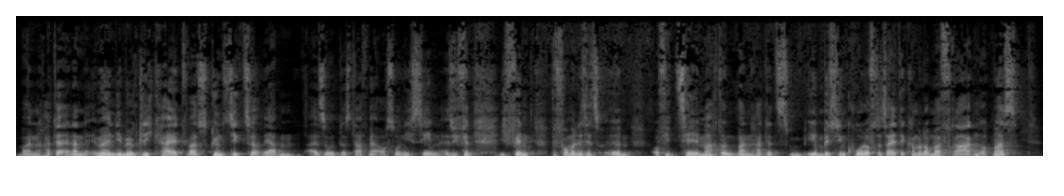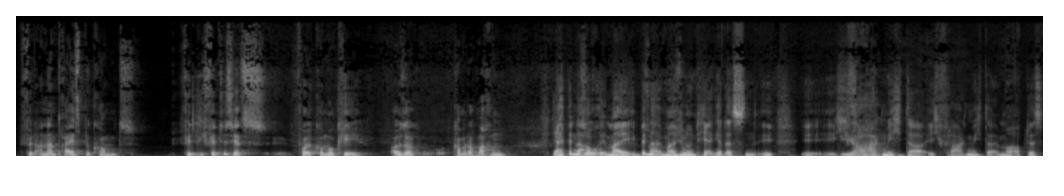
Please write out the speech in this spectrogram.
man hat ja dann immerhin die Möglichkeit, was günstig zu erwerben. Also das darf man ja auch so nicht sehen. Also ich finde, ich finde, bevor man das jetzt ähm, offiziell macht und man hat jetzt eben ein bisschen Kohle auf der Seite, kann man doch mal fragen, ob man es für einen anderen Preis bekommt. Find, ich finde es jetzt vollkommen okay. Also kann man doch machen. Ja, ich bin also, da auch immer, ich bin so, da immer hin und her gerissen. Ich, ich ja. frage mich da, ich frage mich da immer, ob das,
